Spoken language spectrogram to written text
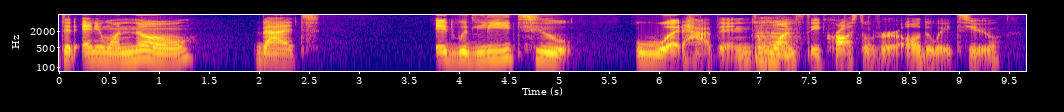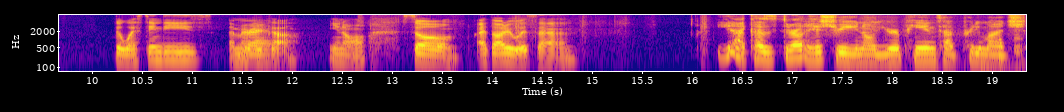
did anyone know that it would lead to what happened mm-hmm. once they crossed over all the way to the West Indies, America, right. you know. So I thought it was uh yeah, because throughout history, you know, Europeans have pretty much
